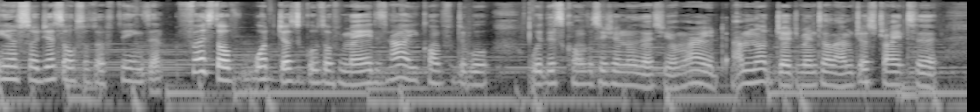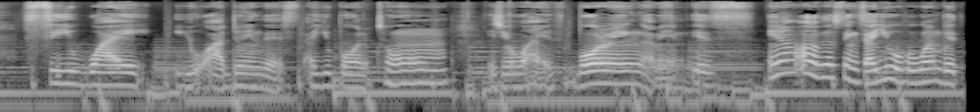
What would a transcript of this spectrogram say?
you know suggest all sorts of things. And first off what just goes off in my head is how are you comfortable with this conversation now that you're married? I'm not judgmental. I'm just trying to see why you are doing this. Are you bored at home? Is your wife boring? I mean is you know all of those things. Are you overwhelmed with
